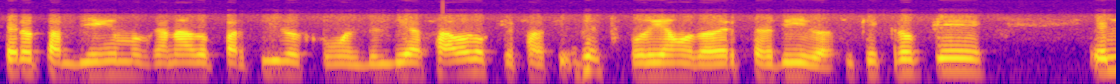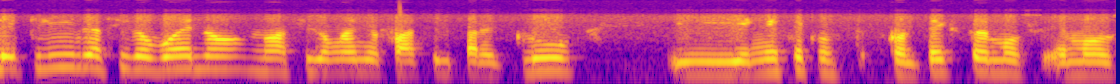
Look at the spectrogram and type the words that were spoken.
pero también hemos ganado partidos como el del día sábado que fácilmente podíamos haber perdido. Así que creo que el equilibrio ha sido bueno, no ha sido un año fácil para el club y en este contexto hemos hemos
